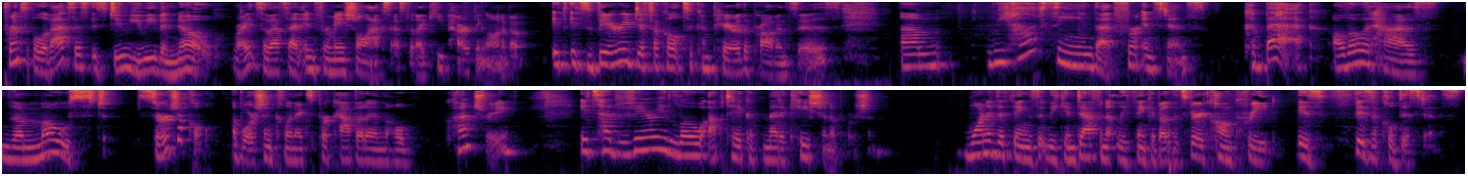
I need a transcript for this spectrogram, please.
principle of access is do you even know, right? So that's that informational access that I keep harping on about. It, it's very difficult to compare the provinces. Um, we have seen that, for instance, Quebec, although it has the most surgical abortion clinics per capita in the whole country, it's had very low uptake of medication abortion. One of the things that we can definitely think about that's very concrete is physical distance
